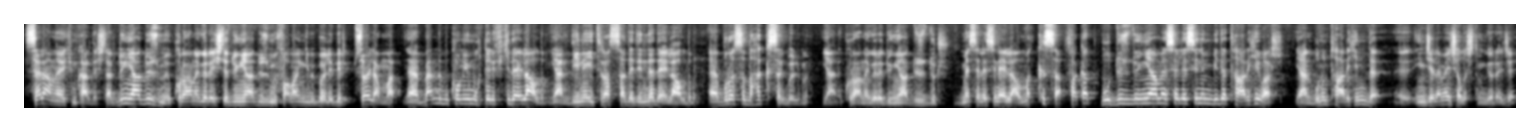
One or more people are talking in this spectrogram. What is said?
Selamünaleyküm kardeşler. Dünya düz mü? Kur'an'a göre işte dünya düz mü falan gibi böyle bir söylem var. Ee, ben de bu konuyu muhtelif ikide ele aldım. Yani dine itiraz sadedinde de ele aldım. Ee, burası daha kısa bölümü. Yani Kur'an'a göre dünya düzdür meselesini ele almak kısa. Fakat bu düz dünya meselesinin bir de tarihi var. Yani bunun tarihini de e, incelemeye çalıştım görece.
